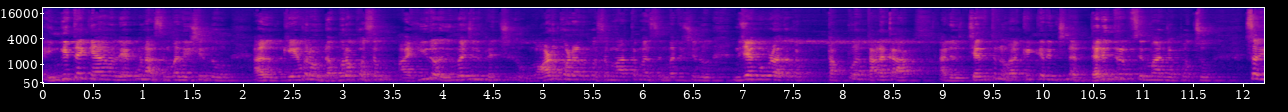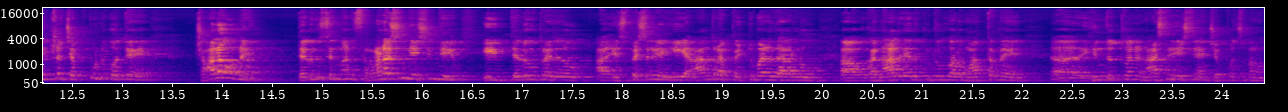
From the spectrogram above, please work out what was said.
ఇంగిత జ్ఞానం లేకుండా ఆ సినిమా తీసిండు. అది కేవలం డబ్బుల కోసం ఆ హీరో ఇమేజ్ని పెంచు వాడుకోవడానికి కోసం మాత్రమే సినిమా తీసిండు. నిజంగా కూడా అదొక తప్పుల తడక అది చరిత్రను వర్గీకరించిన దరిద్రపు సినిమా అని చెప్పొచ్చు. సో ఇట్లా చెప్పుకుంటూ పోతే చాలా ఉన్నాయి. తెలుగు సినిమాని సర్వనాశనం చేసింది ఈ తెలుగు ప్రజలు ఎస్పెషల్గా ఈ ఆంధ్ర పెట్టుబడిదారులు ఒక నాలుగైదు కుటుంబాలు మాత్రమే హిందుత్వాన్ని నాశనం చేసినాయని చెప్పొచ్చు మనం.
